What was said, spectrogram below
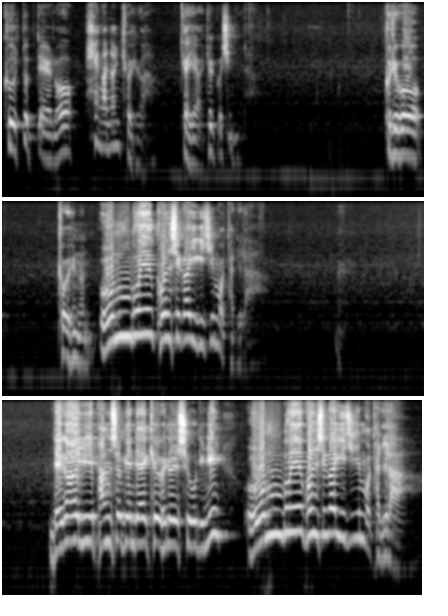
그 뜻대로 행하는 교회가 되어야 될 것입니다. 그리고 교회는 음부의 권세가 이기지 못하리라. 내가 이 반석에 내 교회를 세우리니 음부의 권세가 이기지 못하리라.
